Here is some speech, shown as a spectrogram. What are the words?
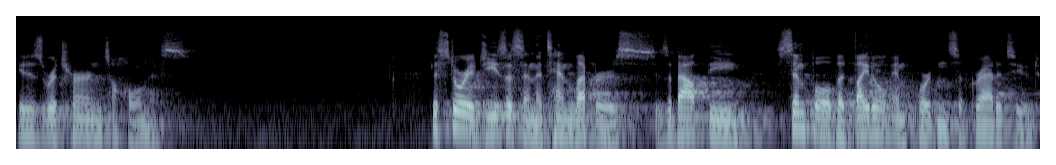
It is return to wholeness. This story of Jesus and the ten lepers is about the simple but vital importance of gratitude.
